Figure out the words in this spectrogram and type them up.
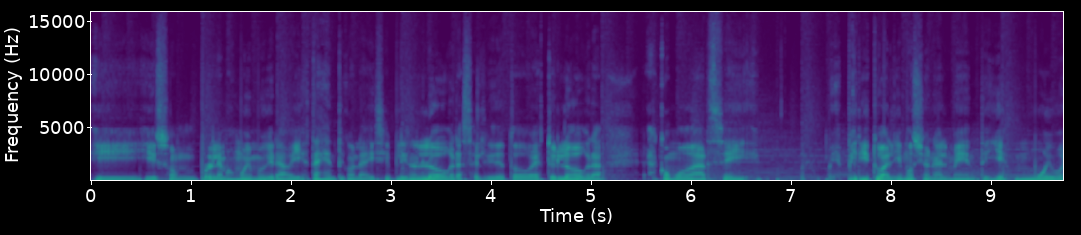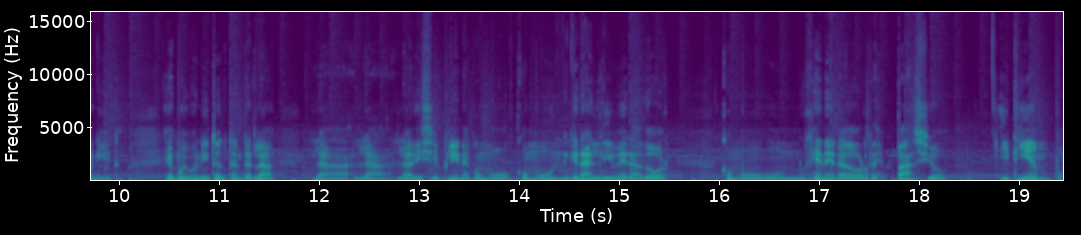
Y, son problemas muy muy graves. Y esta gente con la disciplina logra salir de todo esto y logra acomodarse espiritual y emocionalmente. Y es muy bonito. Es muy bonito entender la, la, disciplina como, como un gran liberador, como un generador de espacio y tiempo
